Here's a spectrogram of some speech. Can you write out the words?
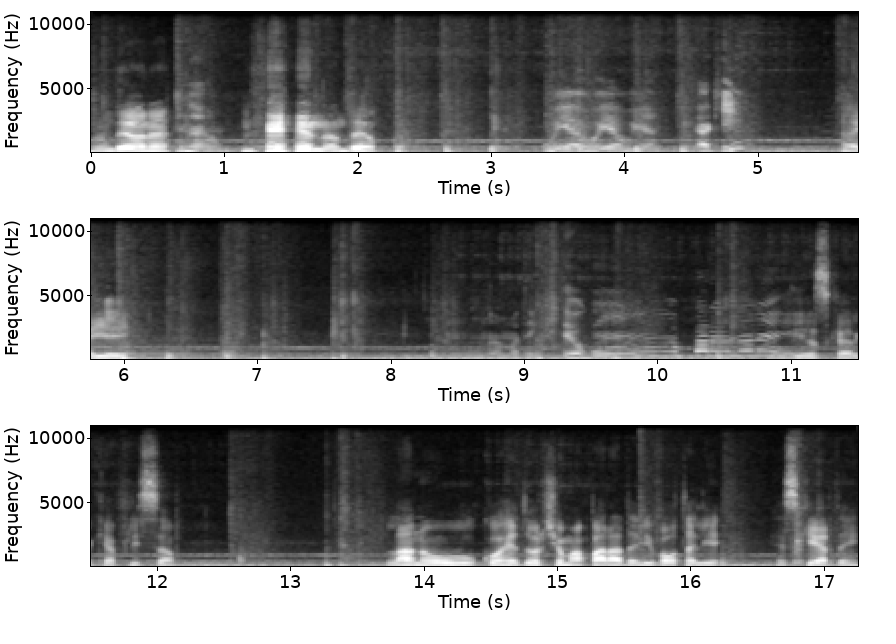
Não deu, né? Não. Não deu. Uia, uia, uia. É Aqui? Aí, aí. Não, mas tem que ter alguma parada, né? Deus, cara, que aflição. Lá no corredor tinha uma parada ali, volta ali. Esquerda aí.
